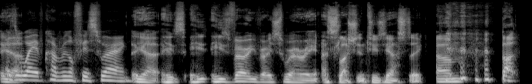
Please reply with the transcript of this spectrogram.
as Yeah. a way of covering off his swearing. Yeah, he's he, he's very very sweary and slash enthusiastic. Um, but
